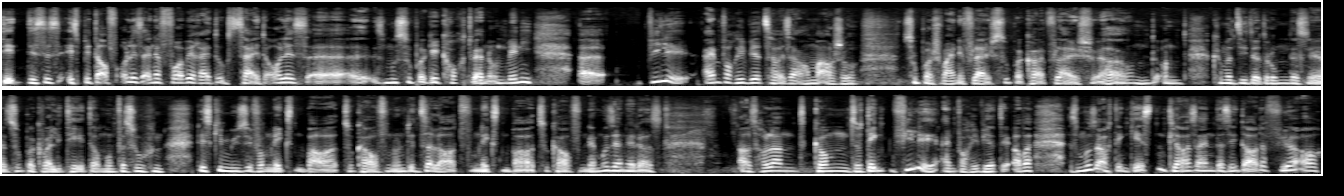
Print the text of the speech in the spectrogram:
die, das ist, es bedarf alles einer Vorbereitungszeit, alles, äh, es muss super gekocht werden. Und wenn ich äh, viele einfache Wirtshäuser haben auch schon super Schweinefleisch, super Kalbfleisch ja, und, und kümmern sich darum, dass sie super Qualität haben und versuchen, das Gemüse vom nächsten Bauer zu kaufen und den Salat vom nächsten Bauer zu kaufen. Der muss ja nicht aus aus Holland kommen, so denken viele einfache Wirte. Aber es muss auch den Gästen klar sein, dass ich da dafür auch,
